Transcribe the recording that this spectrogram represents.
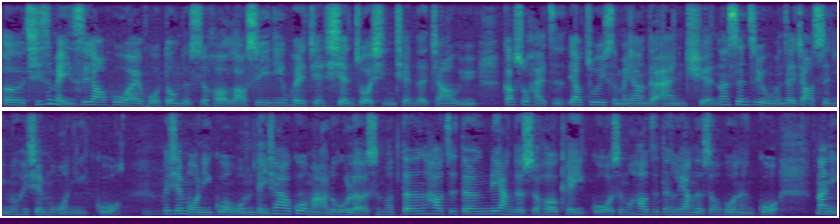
呃，其实每一次要户外活动的时候，老师一定会先先做行前的教育，告诉孩子要注意什么样的安全。那甚至于我们在教室里面会先模拟过，会先模拟过。我们等一下要过马路了，什么灯、号志灯亮的时候可以过，什么号志灯亮的时候不能过。那你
